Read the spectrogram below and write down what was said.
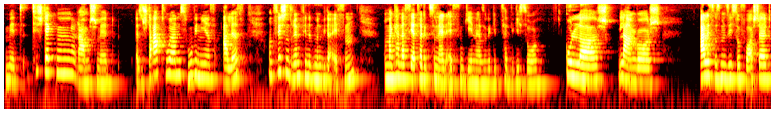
mit Tischdecken, Ramsch mit also Statuen, Souvenirs, alles. Und zwischendrin findet man wieder Essen. Und man kann da sehr traditionell essen gehen. Also da gibt es halt wirklich so Gulasch, Langosch, alles, was man sich so vorstellt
